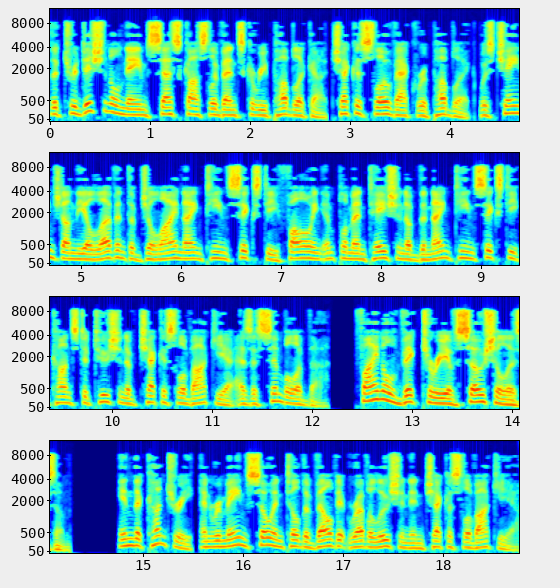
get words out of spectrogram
The traditional name Československá republika Czechoslovak Republic was changed on the 11th of July 1960 following implementation of the 1960 Constitution of Czechoslovakia as a symbol of the final victory of socialism in the country, and remained so until the Velvet Revolution in Czechoslovakia.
